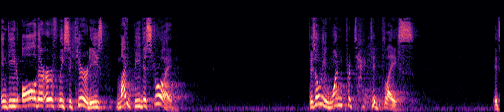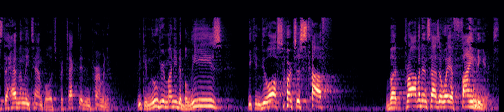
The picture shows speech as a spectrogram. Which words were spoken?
indeed all their earthly securities, might be destroyed. There's only one protected place. It's the heavenly temple. It's protected and permanent. You can move your money to Belize, you can do all sorts of stuff, but Providence has a way of finding it.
